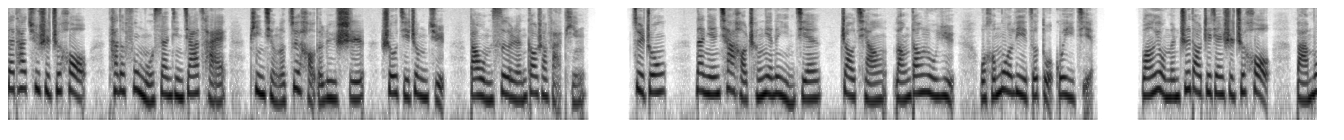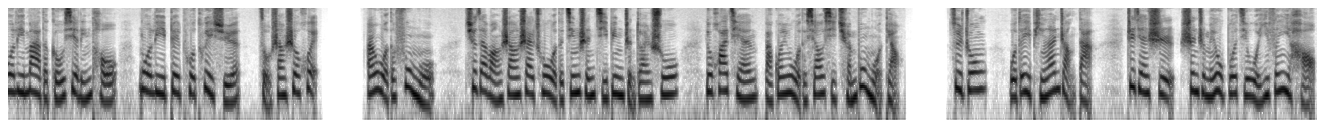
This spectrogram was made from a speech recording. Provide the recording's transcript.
在他去世之后，他的父母散尽家财，聘请了最好的律师，收集证据，把我们四个人告上法庭。最终，那年恰好成年的尹坚、赵强锒铛入狱，我和茉莉则躲过一劫。网友们知道这件事之后，把茉莉骂得狗血淋头，茉莉被迫退学，走上社会。而我的父母却在网上晒出我的精神疾病诊断书，又花钱把关于我的消息全部抹掉。最终，我得以平安长大。这件事甚至没有波及我一分一毫。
